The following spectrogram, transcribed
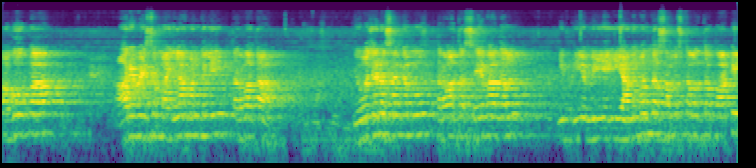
అగోప ఆర్యవైశ్య మహిళా మండలి తర్వాత యువజన సంఘము తర్వాత సేవాదల్ ఈ ఈ- అనుబంధ సంస్థలతో పాటు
